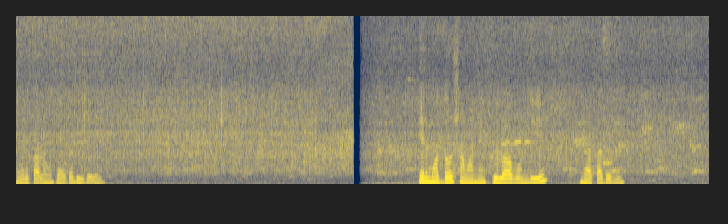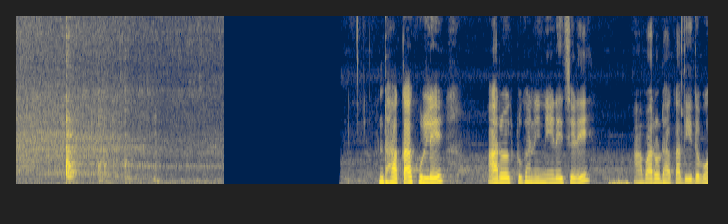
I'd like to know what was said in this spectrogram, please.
এবারে পালং শাকটা দিয়ে দেবো। এর মধ্যেও সামান্য একটু লবণ দিয়ে ঢাকা দেব। ঢাকা খুলে আরও একটুখানি নেড়ে চেড়ে আবারও ঢাকা দিয়ে দেবো।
